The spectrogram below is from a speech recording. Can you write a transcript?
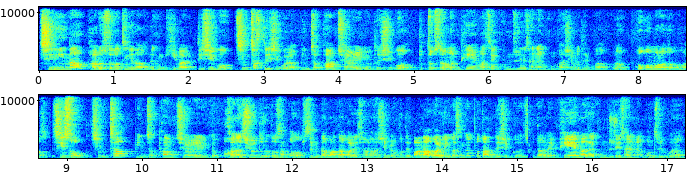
진이나 바루스 같은 게 나왔는데 그럼 기발 드시고 침착 드시고요. 민첩함, 최혈일격 드시고 부특성은 피해맛의 굶주린 사냥꾼 가시면 될 것 같고요. 코고모로 넘어가서 치속, 침착, 민첩함, 최혈일격 관아치유 들어도 상관없습니다. 만화 관리 잘 하시면 근데 만화 관리가 생각보다 안 되실 거예요. 그 다음에 피해맛의 굶주린 사냥꾼 들고요.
